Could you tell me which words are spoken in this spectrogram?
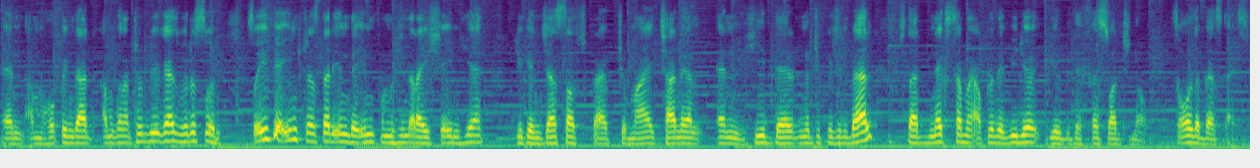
and i'm hoping that i'm going to talk to you guys very soon. So if you're interested in the information that i share in here you can just subscribe to my channel and hit the notification bell so that next time i upload a video you'll be the first one to know. So all the best guys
